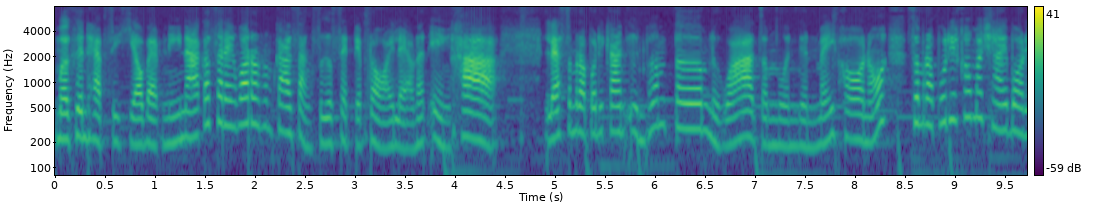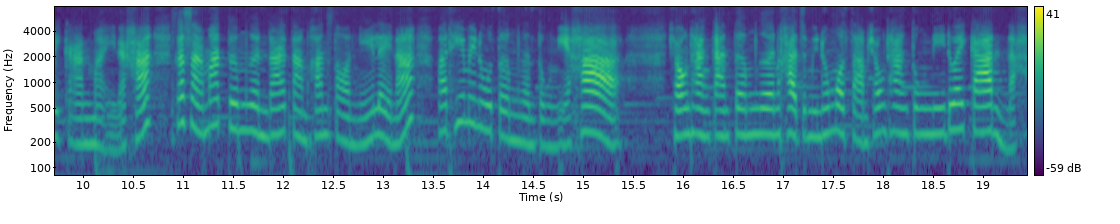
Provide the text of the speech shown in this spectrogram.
เมื่อขึ้นแถบสีเขียวแบบนี้นะ ก็แสดงว่าเราทำการสั่งซื้อเสร็จเรียบร้อยแล้วนั่นเองค่ะ และสำหรับบริการอื่นเพิ่มเติม หรือว่าจำนวนเงินไม่พอเนาะสำหรับผู้ที่เข้ามาใช้บริการใหม่นะคะ ก็สามารถเติมเงินได้ตามขั้นตอนนี้เลยนะ มาที่เมนูเติมเงินตรงนี้ค่ะ ช่องทางการเติมเงินค่ะจะมีทั้งหมด 3 ช่องทางตรงนี้ด้วยกันนะค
